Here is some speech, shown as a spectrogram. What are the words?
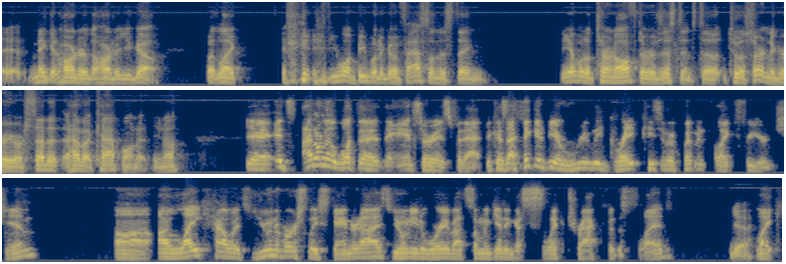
Uh, Make it harder the harder you go. But like, if you, if you want people to go fast on this thing, be able to turn off the resistance to to a certain degree, or set it have a cap on it. You know. Yeah, it's I don't know what the the answer is for that because I think it'd be a really great piece of equipment like for your gym. Uh, I like how it's universally standardized. You don't need to worry about someone getting a slick track for the sled. Yeah. Like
